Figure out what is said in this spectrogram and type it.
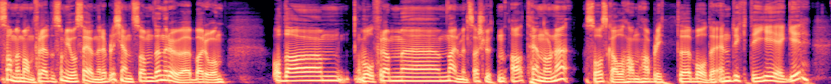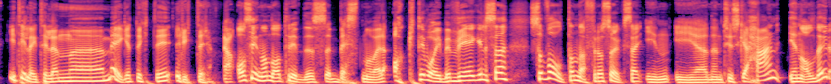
Samme Manfred som jo senere ble kjent som Den røde baron. Og da mm, Wolfram eh, nærmet seg slutten av tenårene, så skal han ha blitt eh, både en dyktig jeger, i tillegg til en eh, meget dyktig rytter. Ja, og Siden han da trivdes best med å være aktiv og i bevegelse, så valgte han derfor å søke seg inn i eh, den tyske hæren i en alder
